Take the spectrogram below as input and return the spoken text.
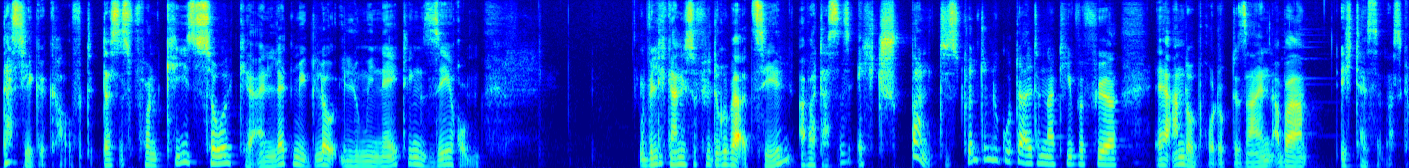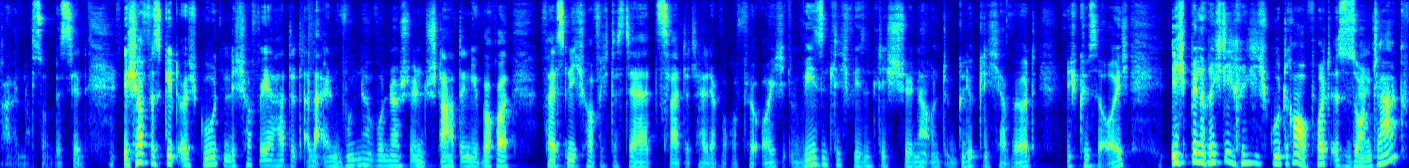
das hier gekauft. Das ist von Key Soul Care, ein Let Me Glow Illuminating Serum. Will ich gar nicht so viel drüber erzählen, aber das ist echt spannend. Das könnte eine gute Alternative für äh, andere Produkte sein, aber ich teste das gerade noch so ein bisschen. Ich hoffe, es geht euch gut und ich hoffe, ihr hattet alle einen wunder wunderschönen Start in die Woche. Falls nicht, hoffe ich, dass der zweite Teil der Woche für euch wesentlich, wesentlich schöner und glücklicher wird. Ich küsse euch. Ich bin richtig, richtig gut drauf. Heute ist Sonntag.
